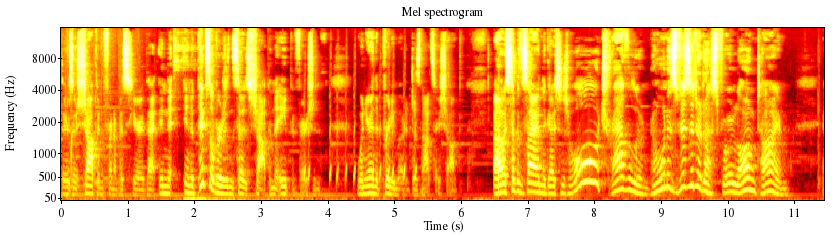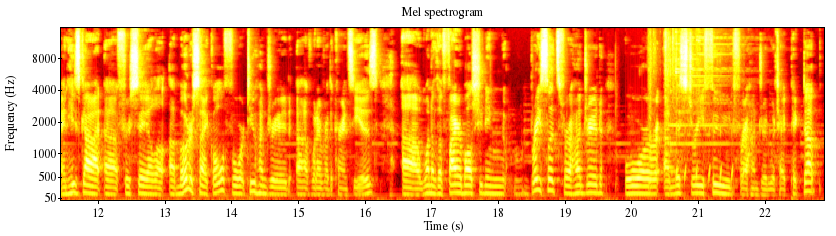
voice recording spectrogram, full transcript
there's a shop in front of us here that in the in the pixel version says shop. In the 8-bit version, when you're in the pretty mode, it does not say shop. I was step inside and the guy says, "Oh, traveler, no one has visited us for a long time." And he's got uh, for sale a motorcycle for 200 of whatever the currency is, uh, one of the fireball shooting bracelets for 100, or a mystery food for 100, which I picked up,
